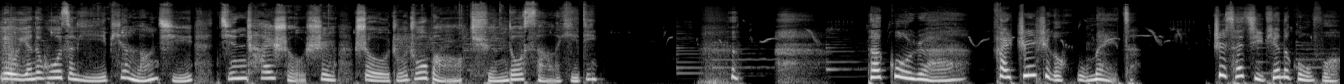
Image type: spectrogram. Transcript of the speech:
柳岩的屋子里一片狼藉，金钗首饰、手镯珠宝全都撒了一地。哼，他顾软还真是个狐妹子，这才几天的功夫，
